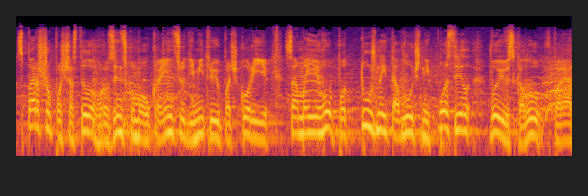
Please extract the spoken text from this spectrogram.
Спершу пощастило грузинському українцю Дмитрію Пачкорії. Саме його потужний та влучний постріл вивів скалу вперед.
